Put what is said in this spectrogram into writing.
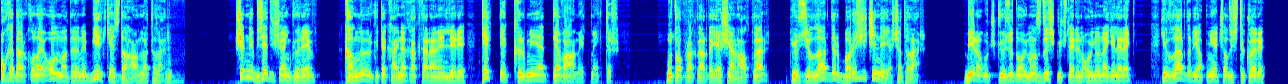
o kadar kolay olmadığını bir kez daha anladılar. Şimdi bize düşen görev, kanlı örgüte kaynak aktaran elleri tek tek kırmaya devam etmektir. Bu topraklarda yaşayan halklar, yüzyıllardır barış içinde yaşadılar. Bir avuç gözü doymaz dış güçlerin oyununa gelerek yıllardır yapmaya çalıştıkları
